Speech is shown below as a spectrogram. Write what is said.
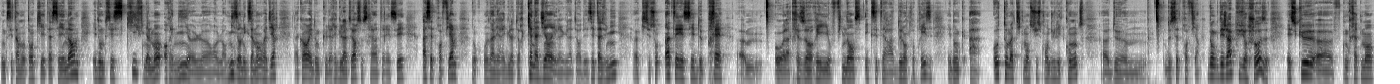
donc c'est un montant qui est assez énorme, et donc c'est ce qui finalement aurait mis euh, leur, mise en examen, on va dire, d'accord, et donc que les régulateurs se seraient intéressés à cette propre firme. Donc on a les régulateurs canadiens et les régulateurs des États-Unis euh, qui se sont intéressés de près euh, à la trésorerie, aux finances, etc. de l'entreprise, et donc à automatiquement suspendu les comptes de, de cette prof firme. Donc déjà, plusieurs choses. Est-ce que euh, concrètement,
